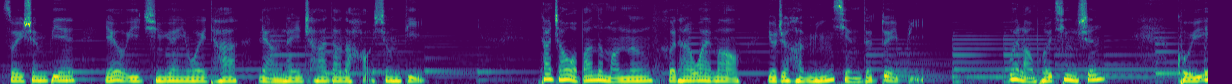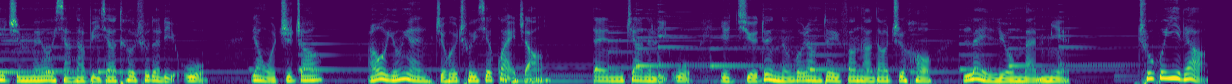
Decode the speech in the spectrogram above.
所以身边也有一群愿意为他两肋插刀的好兄弟。他找我帮的忙呢，和他的外貌有着很明显的对比。为老婆庆生，苦于一直没有想到比较特殊的礼物让我支招，而我永远只会出一些怪招。但这样的礼物也绝对能够让对方拿到之后泪流满面。出乎意料，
